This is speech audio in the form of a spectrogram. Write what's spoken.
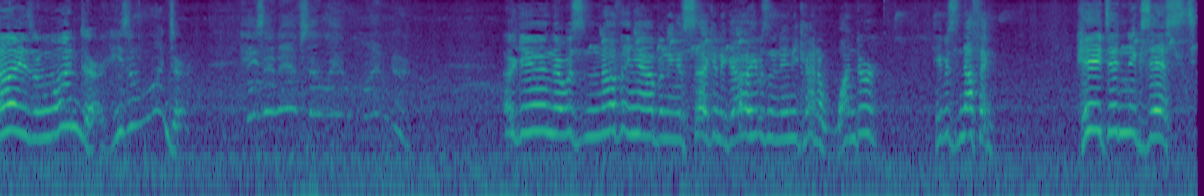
Oh, he's a wonder. He's a wonder. He's an absolute wonder. Again, there was nothing happening a second ago. He wasn't any kind of wonder. He was nothing. He didn't exist.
